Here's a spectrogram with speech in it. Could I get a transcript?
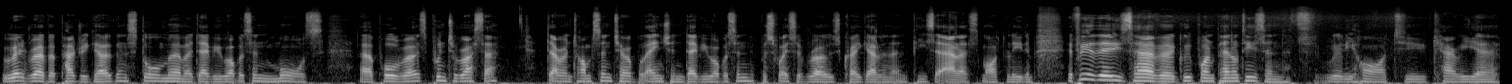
Red Rover, Patrick Hogan, Storm Murmur, Davy Robertson, Moores, uh, Paul Rose, Punta Rasa, Darren Thompson, Terrible Ancient, Davy Robertson, Persuasive Rose, Craig Allen, and Peter Alice, Martin Leadham. A few of these have uh, Group 1 penalties, and it's really hard to carry a,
